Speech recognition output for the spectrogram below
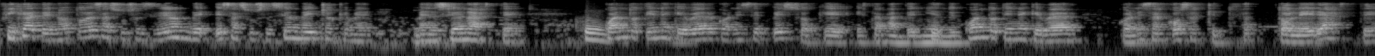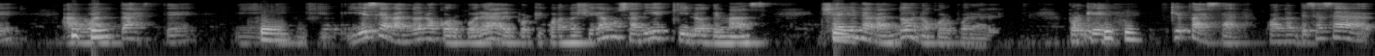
Fíjate, ¿no? Toda esa sucesión de esa sucesión de hechos que me mencionaste, ¿cuánto tiene que ver con ese peso que estás manteniendo y cuánto tiene que ver con esas cosas que toleraste, aguantaste y, ese abandono corporal, porque cuando llegamos a 10 kilos de más, ya hay un abandono corporal. Porque, ¿qué pasa? Cuando empezás a,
